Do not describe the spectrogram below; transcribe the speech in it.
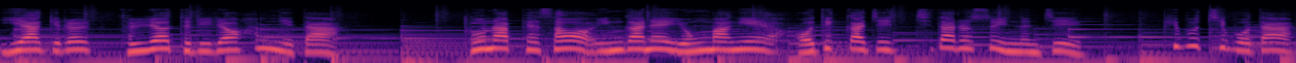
이야기를 들려드리려 합니다. 돈 앞에서 인간의 욕망이 어디까지 치달을 수 있는지 피부치보다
